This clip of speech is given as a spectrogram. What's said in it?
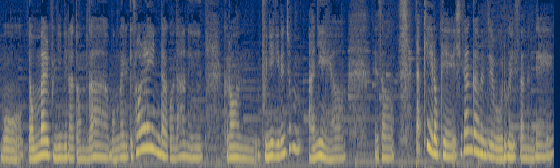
뭐 연말 분위기라던가 뭔가 이렇게 설레인다거나 하는 그런 분위기는 좀 아니에요. 그래서 딱히 이렇게 시간 가는 줄 모르고 있었는데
